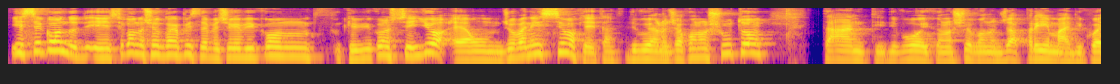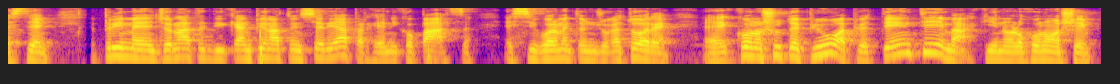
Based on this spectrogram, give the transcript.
Il secondo, il secondo centrocampista invece che vi, con, che vi, consiglio è un giovanissimo che tanti di voi hanno già conosciuto, tanti di voi conoscevano già prima di queste prime giornate di campionato in Serie A perché Nico Paz è sicuramente un giocatore eh, conosciuto ai più, a più attenti, ma chi non lo conosce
